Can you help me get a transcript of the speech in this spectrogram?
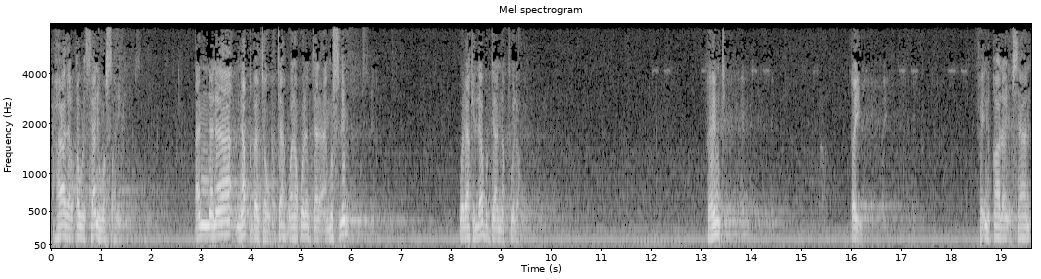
هذا القول الثاني هو الصحيح. أننا نقبل توبته ونقول أنت مسلم ولكن لا بد أن نقتله. فهمت؟ طيب. فإن قال الإنسان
